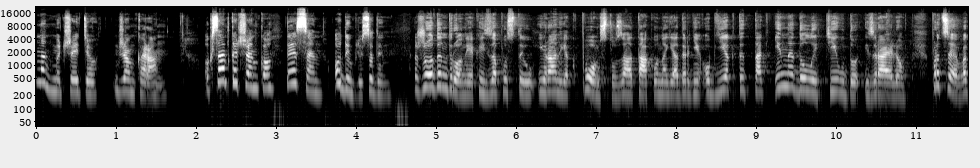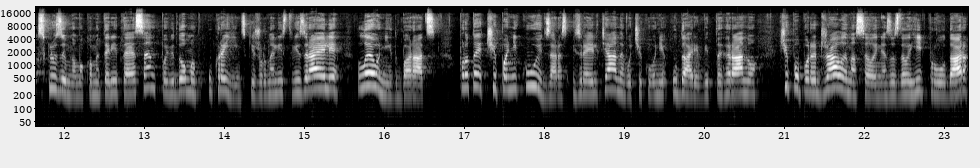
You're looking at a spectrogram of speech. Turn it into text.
над мечеттю Джамкаран. Оксан Ткаченко, ТСН 1+,1. Жоден дрон, який запустив Іран як помсту за атаку на ядерні об'єкти, так і не долетів до Ізраїлю. Про це в ексклюзивному коментарі ТСН повідомив український журналіст в Ізраїлі Леонід Барац. Про те, чи панікують зараз ізраїльтяни в очікуванні ударів від Тегерану, чи попереджали населення заздалегідь про удар,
